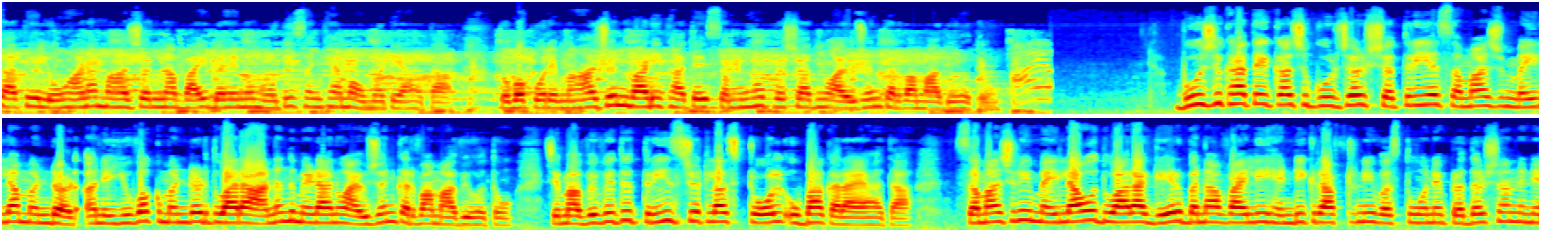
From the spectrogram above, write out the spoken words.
સાથે લોહાણા મહાજનના ભાઈ બહેનો મોટી સંખ્યામાં ઉમટ્યા હતા. તો બપોરે મહાજનવાડી ખાતે સમૂહ પ્રસાદનું આયોજન કરવામાં આવ્યું હતું. ભુજ ખાતે કચ્છ ગુર્જર ક્ષત્રિય સમાજ મહિલા મંડળ અને યુવક મંડળ દ્વારા આનંદ મેળાનું આયોજન કરવામાં આવ્યું હતું, જેમાં વિવિધ ત્રીસ જેટલા સ્ટોલ ઊભા કરાયા હતા. સમાજની મહિલાઓ દ્વારા ઘેર બનાવાયેલી હેન્ડીક્રાફ્ટની વસ્તુઓને પ્રદર્શન અને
